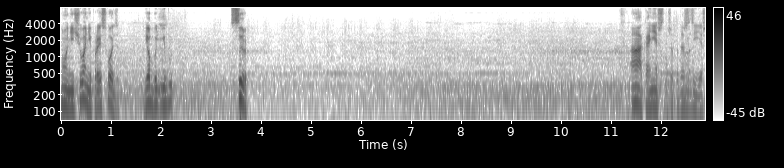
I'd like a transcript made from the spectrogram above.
О, ничего не происходит. Ёбу, ебу... Сыр. А, конечно же, подожди, я ж...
